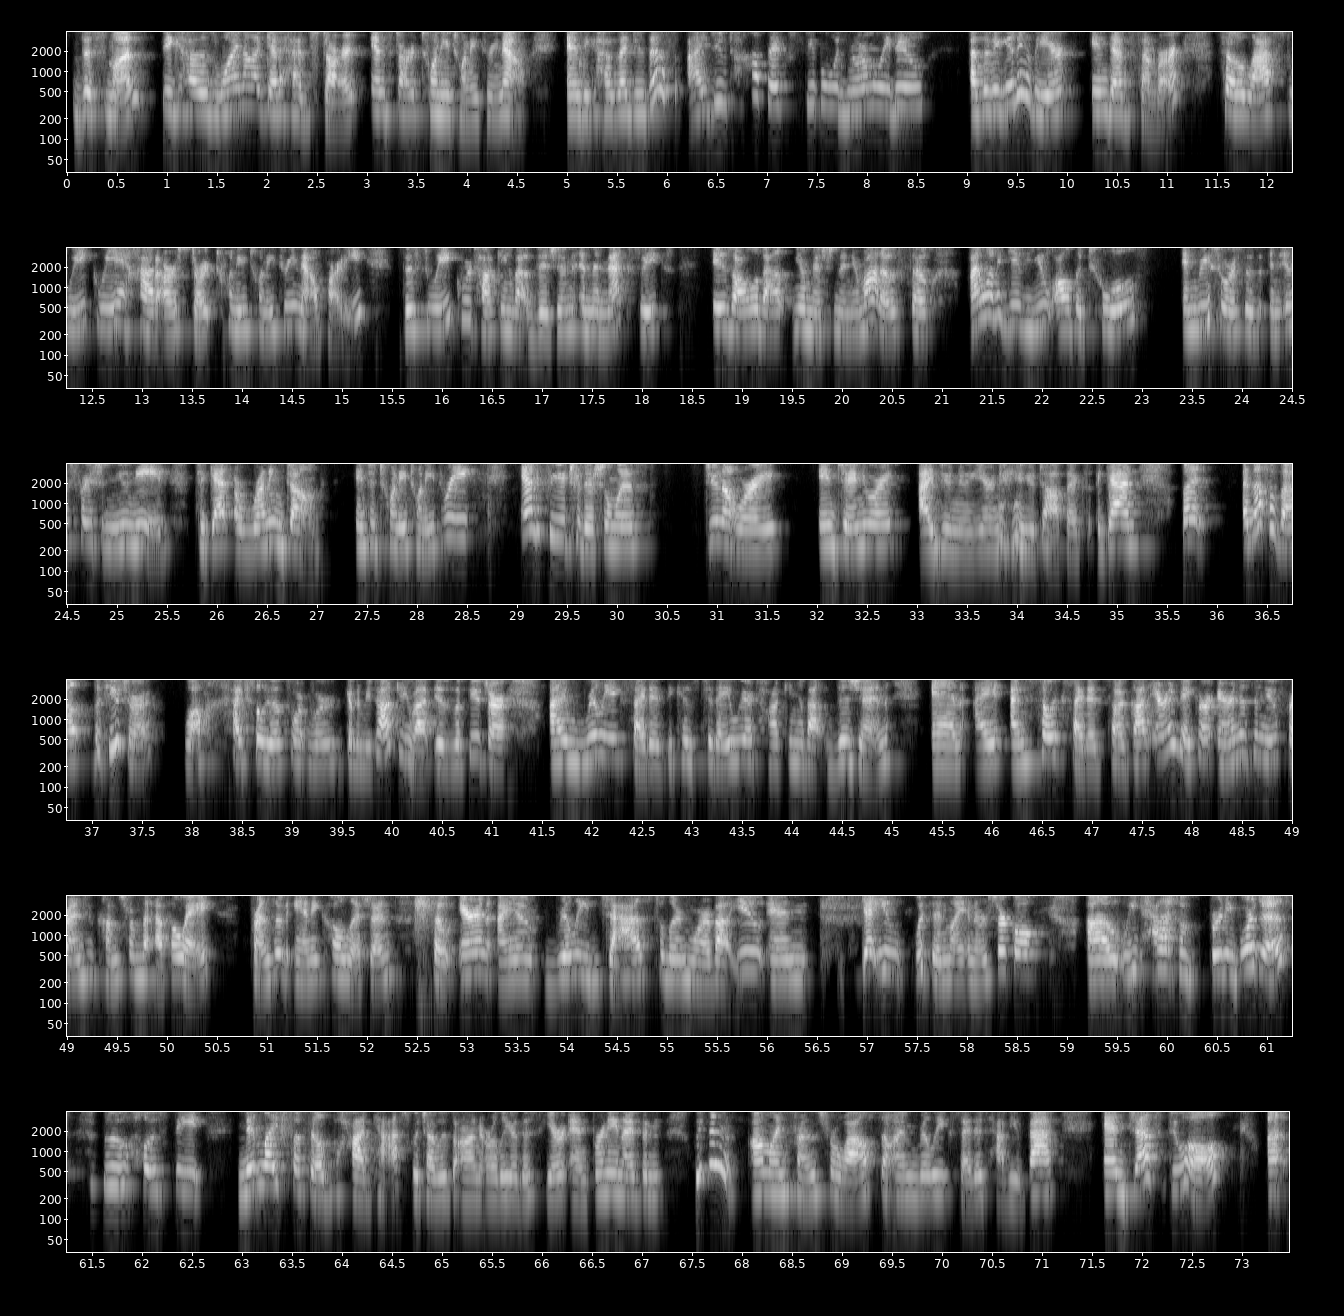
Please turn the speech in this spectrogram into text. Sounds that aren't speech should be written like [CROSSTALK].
this month because why not get a head start and start 2023 now? And because I do this, I do topics people would normally do at the beginning of the year in December. So last week we had our Start 2023 Now party. This week we're talking about vision, and the next week's is all about your mission and your motto. So I want to give you all the tools and resources and inspiration you need to get a running jump into 2023. And for you traditionalists, do not worry. In January, I do New Year, [LAUGHS] New You topics again. But enough about the future well [LAUGHS] actually that's what we're going to be talking about is the future. I'm really excited because today we are talking about vision and I, i'm so excited. So i've got erin baker. Erin is a new friend who comes from the foa friends of annie coalition. So erin i am really jazzed to learn more about you and get you within my inner circle. Uh, we have bernie borges who hosts the Midlife Fulfilled podcast, which I was on earlier this year. And Bernie and I've been, we've been online friends for a while. So I'm really excited to have you back. And Jess Dewell, uh,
